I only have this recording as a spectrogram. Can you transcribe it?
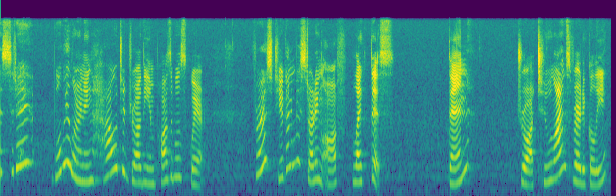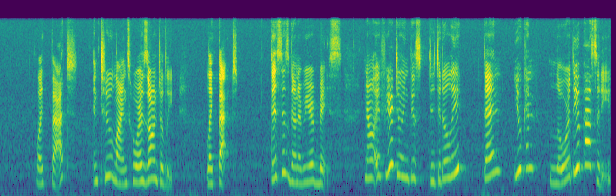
guys, today we'll be learning how to draw the impossible square. First, you're going to be starting off like this. Then, draw two lines vertically, like that, and two lines horizontally, like that. This is going to be your base. Now, if you're doing this digitally, then you can lower the opacity.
